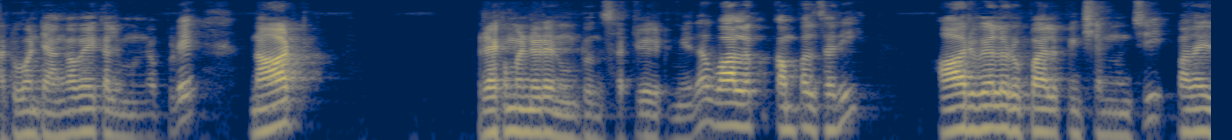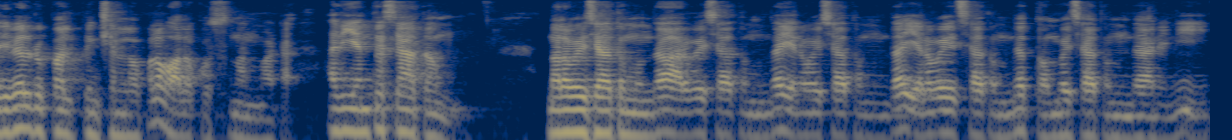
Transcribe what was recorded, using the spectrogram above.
అటువంటి అంగవైకల్యం ఉన్నప్పుడే నాట్ రికమెండెడ్ అని ఉంటుంది సర్టిఫికేట్ మీద. వాళ్ళకు కంపల్సరీ ఆరు వేల రూపాయల పెన్షన్ నుంచి పదహైదు వేల రూపాయల పెన్షన్ లోపల వాళ్ళకు వస్తుందన్నమాట. అది ఎంత శాతం? నలభై శాతం ఉందా? అరవై శాతం ఉందా? ఎనభై శాతం ఉందా? ఎనభై శాతం ఉందా? తొంభై శాతం ఉందా? అని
